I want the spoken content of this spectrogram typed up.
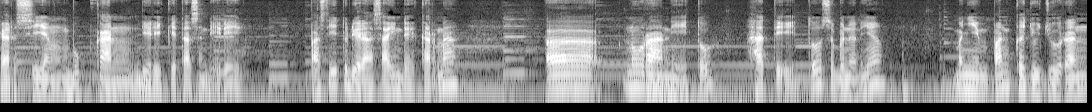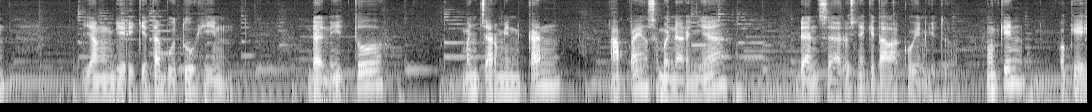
versi yang bukan diri kita sendiri? Pasti itu dirasain deh karena uh, nurani itu hati itu sebenarnya menyimpan kejujuran yang diri kita butuhin. Dan itu mencerminkan apa yang sebenarnya dan seharusnya kita lakuin gitu. Mungkin oke okay,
